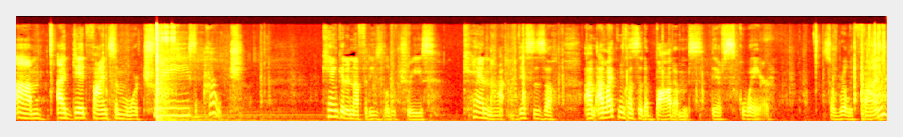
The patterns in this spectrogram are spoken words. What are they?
Um, I did find some more trees. Ouch. Can't get enough of these little trees. Cannot. This is a. Um, I like them because of the bottoms. They're square. So really fun.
